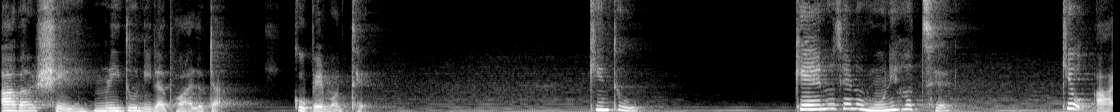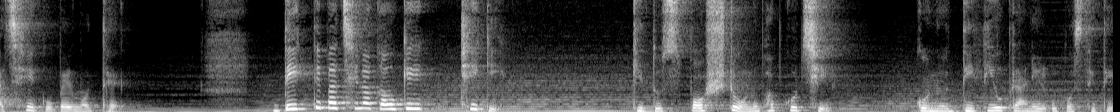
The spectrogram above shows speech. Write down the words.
আবার সেই মৃদু নীলাভ আলোটা কূপের মধ্যে। কিন্তু কেন যেন মনে হচ্ছে কেউ আছে কূপের মধ্যে। দেখতে পাচ্ছি না কাউকে ঠিকই, কিন্তু স্পষ্ট অনুভব করছি কোনো দ্বিতীয় প্রাণীর উপস্থিতি।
